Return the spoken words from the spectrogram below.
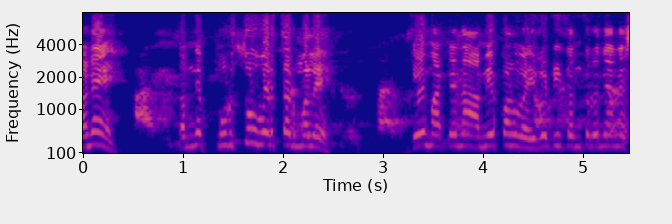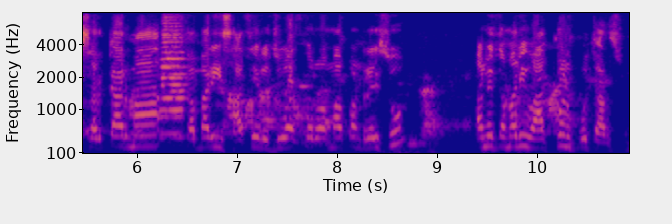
અને તમને પૂરતું વળતર મળે એ માટેના અમે પણ વહીવટી તંત્રને અને સરકારમાં તમારી સાથે રજૂઆત કરવામાં પણ રહીશું અને તમારી વાત પણ પહોંચાડશું.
